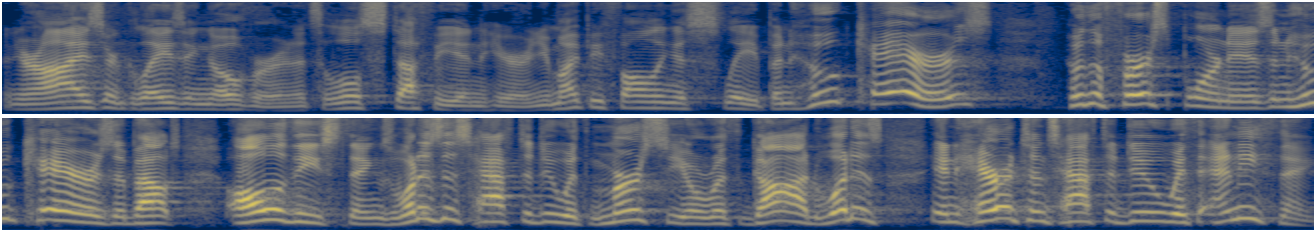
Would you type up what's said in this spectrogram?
And your eyes are glazing over, and it's a little stuffy in here, and you might be falling asleep. And who cares who the firstborn is, and who cares about all of these things? What does this have to do with mercy or with God? What does inheritance have to do with anything?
